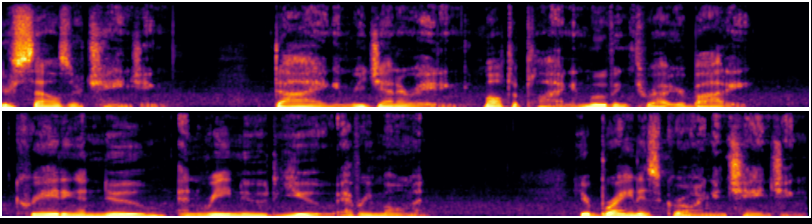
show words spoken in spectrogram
Your cells are changing, dying and regenerating, multiplying and moving throughout your body, creating a new and renewed you every moment. Your brain is growing and changing,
